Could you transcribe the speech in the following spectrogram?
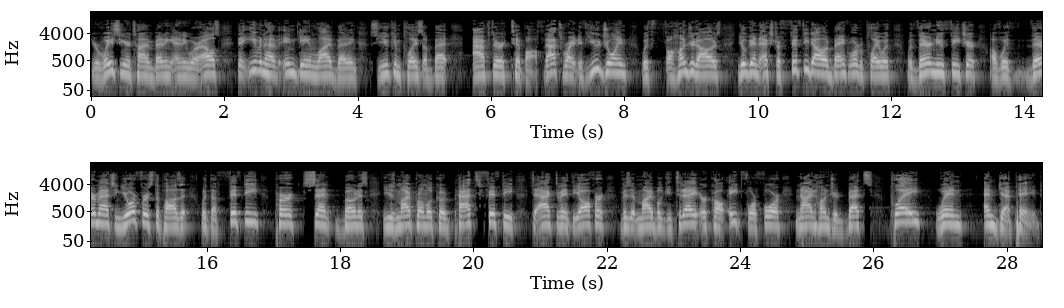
You're wasting your time betting anywhere else. They even have in-game live betting so you can place a bet after tip off. That's right. If you join with $100, you'll get an extra $50 bankroll to play with with their new feature of with their matching your first deposit with a 50 percent bonus. Use my promo code PATS50 to activate the offer. Visit MyBookie today or call 844 900 BETS. Play, win, and get paid.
